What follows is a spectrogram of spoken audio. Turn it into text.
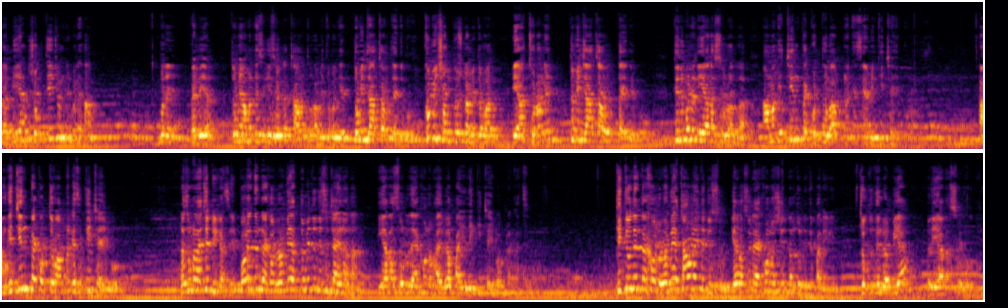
রাবিয়া সত্যি জন্য? বলে হ্যাঁ। বলে তুমি আমার কাছে কিছু একটা চাও তো, আমি তোমাকে, তুমি যা চাও তাই দেবো। খুবই সন্তুষ্ট আমি তোমার এই আচরণে, তুমি যা চাও তাই দেবো। তিনি বলেন ইয়া রাসূলুল্লাহ, আমাকে চিন্তা করতে হবে আপনার কাছে আমি কি চাইব? আমাকে চিন্তা করতে হবে আপনার কাছে কি চাইব? রাসূল আচ্ছা ঠিক আছে, পরের দিন দেখো, রবিয়া, তুমি তো কিছু চাইলা না। ইয়া রাসূলুল্লাহ, এখনও ভাইবা পাইনি, কি চাইব আপনার কাছে? তৃতীয় দিন দেখো, রবিয়া চাও নাই তো কিছু। ইয়া রাসূল এখনও সিদ্ধান্ত নিতে পারিনি। চোদ্দ দিন রবিয়া ইয়া রাসূলুল্লাহ,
